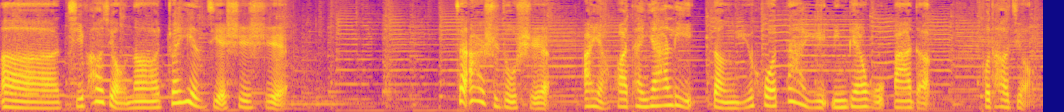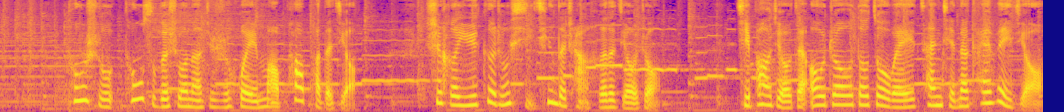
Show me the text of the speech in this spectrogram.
呃，起泡酒呢，专业的解释是，在二十度时，二氧化碳压力等于或大于零点五八的葡萄酒，通俗通俗的说呢，就是会冒泡泡的酒，适合于各种喜庆的场合的酒种。起泡酒在欧洲都作为餐前的开胃酒，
